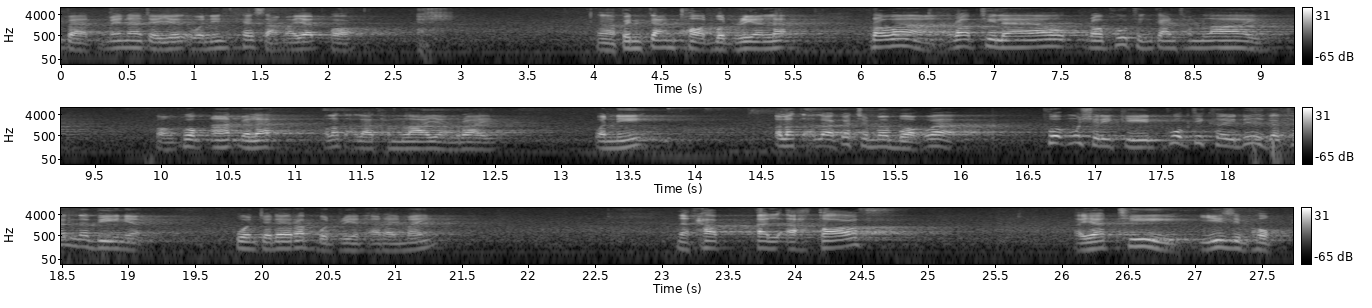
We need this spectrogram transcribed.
28 ไม่น่าจะเยอะวันนี้แค่ 3 อายัดพออเป็นการถอดบทเรียนแล้ว เพราะว่ารอบที่แล้วเราพูดถึงการทำลายของพวกอาร์ตไปแล้วอัลลอฮฺทำลายอย่างไร วันนี้อัลลอฮฺก็จะมาบอกว่าพวกมุชริกีนพวกที่เคยดื้อกับท่านนาบีเนี่ยควรจะได้รับบทเรียนอะไรไหมนะครับอัลอาฮกอฟอายัดที่ 26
